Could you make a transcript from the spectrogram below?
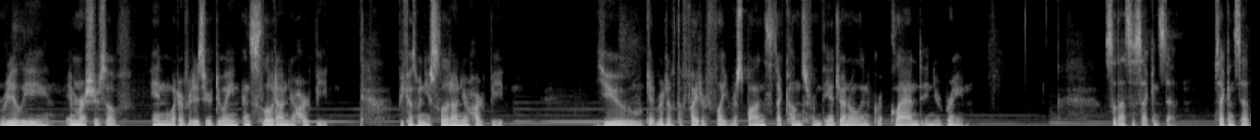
really immerse yourself in whatever it is you're doing and slow down your heartbeat. Because when you slow down your heartbeat, you get rid of the fight or flight response that comes from the adrenaline gland in your brain. So that's the second step. Second step,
